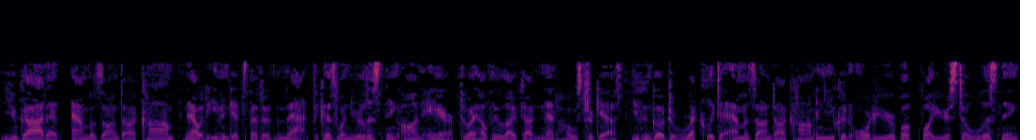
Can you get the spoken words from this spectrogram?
you got it, Amazon.com. Now it even gets better than that, because when you're listening on air to a HealthyLife.net host or guest, you can go directly to Amazon.com and you can order your book while you're still listening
